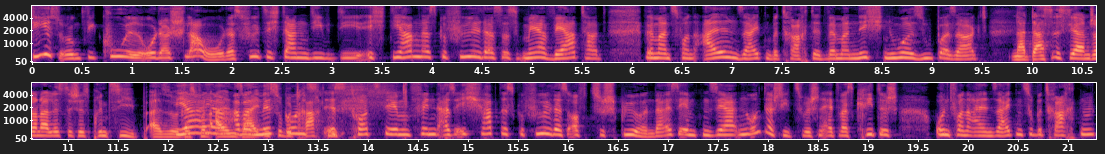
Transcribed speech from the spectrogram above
die ist irgendwie cool oder schlau. Das fühlt sich dann, die, die, ich, die haben das Gefühl, dass es mehr Wert hat, wenn man es von allen Seiten betrachtet, wenn man nicht nur super sagt, Na, das ist ja ein journalistisches Prinzip, also das von allen aber Seiten zu Missgunst betrachten. ist trotzdem, find, also ich habe das Gefühl, das oft zu spüren. Da ist eben ein sehr ein Unterschied zwischen etwas kritisch und von allen Seiten zu betrachten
